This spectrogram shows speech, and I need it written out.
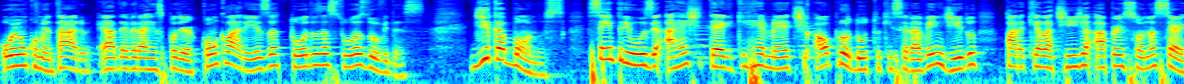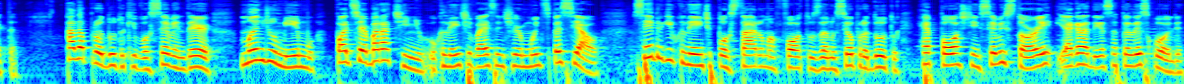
ou em um comentário, ela deverá responder com clareza todas as suas dúvidas. Dica bônus: sempre use a hashtag que remete ao produto que será vendido para que ela atinja a persona certa. Cada produto que você vender, mande um mimo, pode ser baratinho, o cliente vai sentir muito especial. Sempre que o cliente postar uma foto usando seu produto, reposte em seu story e agradeça pela escolha.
